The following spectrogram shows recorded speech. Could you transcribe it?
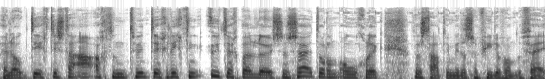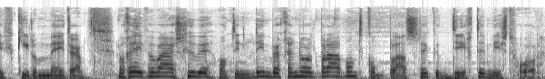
En ook dicht is de A28 richting Utrecht bij Leusden-Zuid door een ongeluk. Er staat inmiddels een file van 5 kilometer. Even waarschuwen, want in Limburg en Noord-Brabant komt plaatselijk dichte mist voor.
